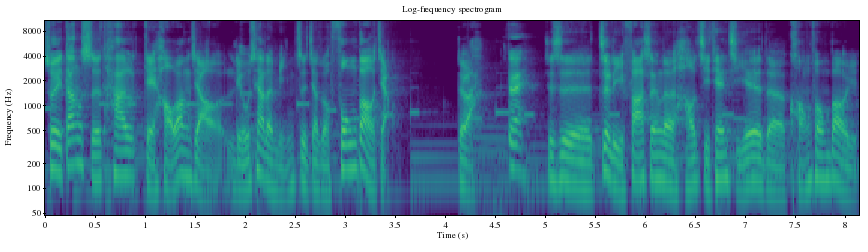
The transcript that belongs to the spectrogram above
所以当时他给好望角留下的名字叫做风暴角，对吧？对，就是这里发生了好几天几夜的狂风暴雨，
